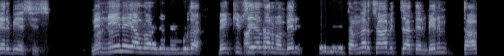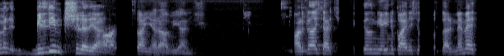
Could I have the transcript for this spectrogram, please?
Terbiyesiz. Ben Arka- neyine yalvaracağım ben burada? Ben kimseye Arka- yalvarmam. Benim benim insanlar sabit zaten. Benim tahmin bildiğim kişiler yani. Sanyer abi gelmiş. Arkadaşlar çift tıklayalım yayını paylaşalım. dostlar. Mehmet.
